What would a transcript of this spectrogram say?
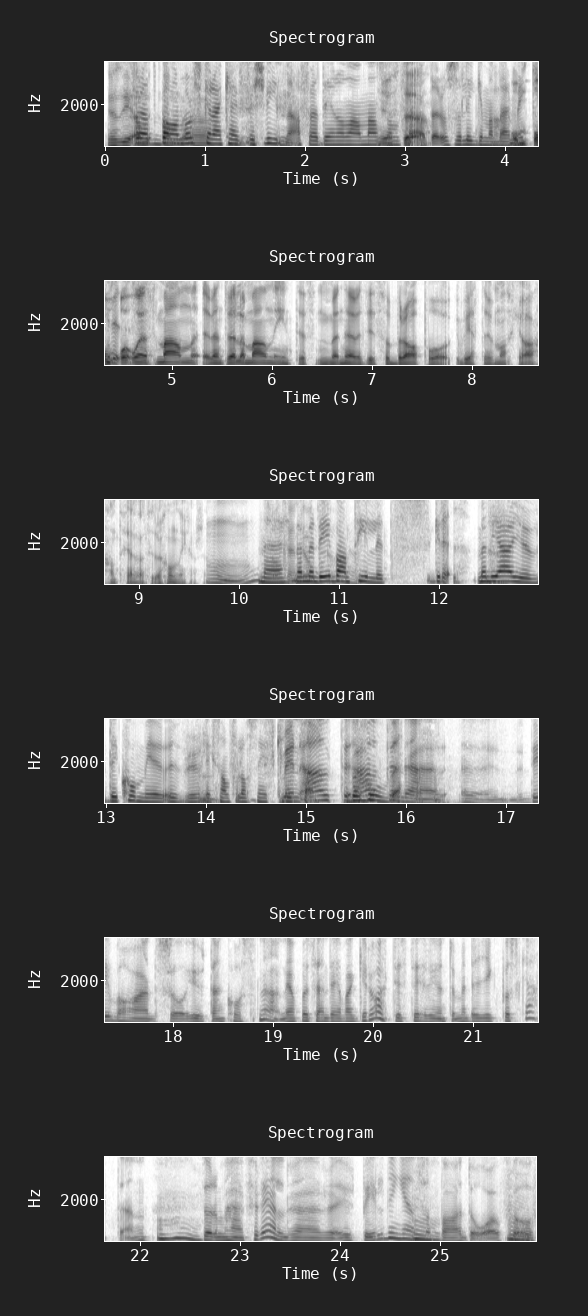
Ja, det är För att barnmorskorna kan ju försvinna för att det är någon annan som det. föder och så ligger man där med Om, kris. och, och ens man, eventuella man är inte nödvändigtvis så bra på att veta hur man ska hantera den situationen kanske. Mm, Nej, kan nej men det är bara en tillitsgrej. Men det är ju, det kommer ju ur liksom Men förlossningskrisen. allt, allt Behovet det där, alltså. eh, det var alltså utan kostnad. Jag får säga, det var gratis, det är det ju inte, men det gick på skatten. Mhm. Så de här föräldrarutbildningen Mm. som var då för, Mm. och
